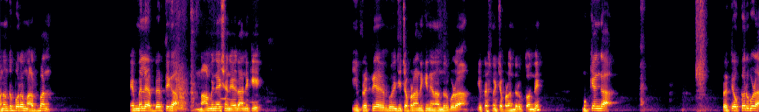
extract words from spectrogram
అనంతపురం అర్బన్ ఎమ్మెల్యే అభ్యర్థిగా నామినేషన్ వేయడానికి ఈ ప్రక్రియ గురించి చెప్పడానికి నేను అందరూ కూడా ఈ ప్రెస్ మీట్ చెప్పడం జరుగుతుంది. ముఖ్యంగా ప్రతి ఒక్కరు కూడా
